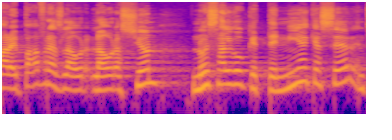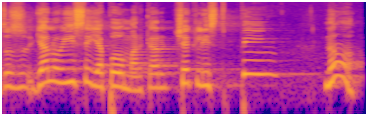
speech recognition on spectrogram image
para Epafras la oración no es algo que tenía que hacer, entonces ya lo hice, ya puedo marcar checklist, ping. No,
